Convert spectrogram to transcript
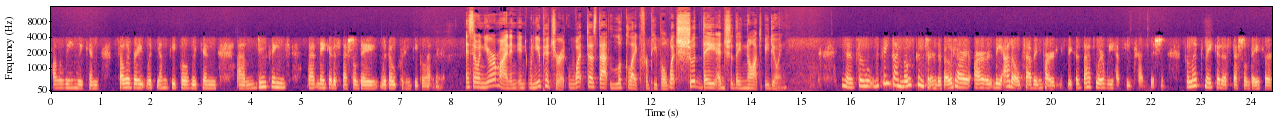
Halloween. We can celebrate with young people. We can um, do things that make it a special day without putting people at risk. And so, in your mind, and, when you picture it, what does that look like for people? What should they and should they not be doing? Yeah, so the things I'm most concerned about are, are the adults having parties because that's where we have seen transmission. So let's make it a special day for,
